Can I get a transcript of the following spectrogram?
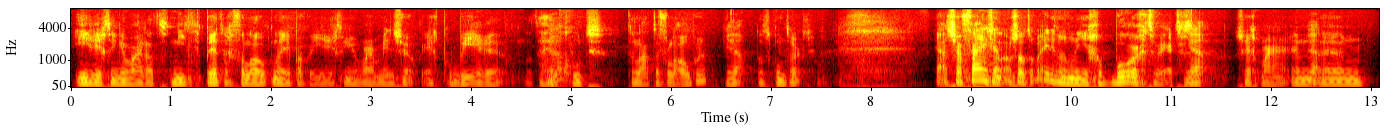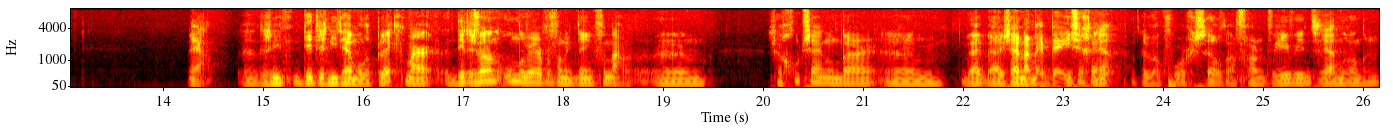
inrichtingen waar dat niet prettig verloopt. Maar je hebt ook inrichtingen waar mensen ook echt proberen dat heel Ja. goed te laten verlopen Ja. dat contract. Ja, het zou fijn zijn als dat op een of andere manier geborgd werd, Ja. zeg maar. En Ja. ja, ja eh, dus niet, dit is niet helemaal de plek, maar dit is wel een onderwerp waarvan ik denk van, nou, ehm, zou goed zijn om daar, ehm, wij, wij zijn daarmee bezig, hè? Ja. dat hebben we ook voorgesteld aan Frank Weerwind, Ja. onder andere.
